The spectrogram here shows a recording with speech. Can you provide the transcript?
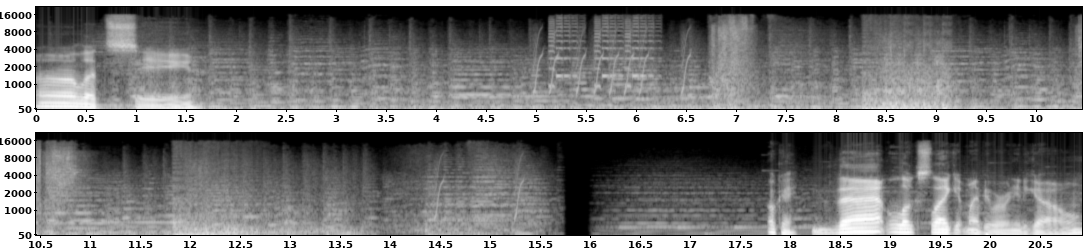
Uh, let's see. Okay, that looks like it might be where we need to go.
